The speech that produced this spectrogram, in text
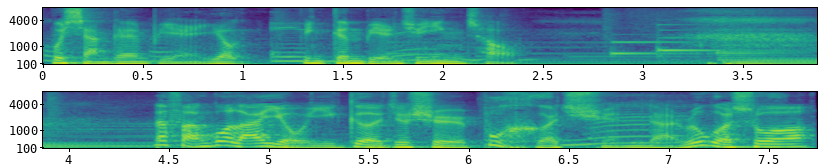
不想跟别人又并跟别人去应酬。那反过来有一个就是不合群的，如果说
